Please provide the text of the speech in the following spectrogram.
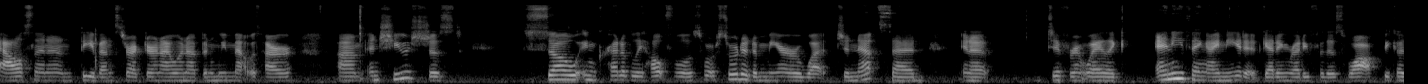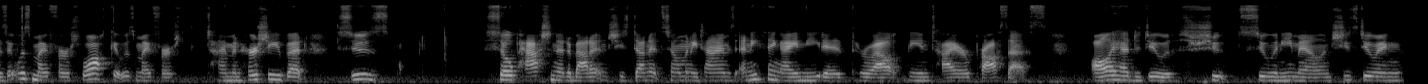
Allison and the events director and I went up and we met with her, um, and she was just so incredibly helpful. So, sort of to mirror what Jeanette said in a different way, like anything I needed getting ready for this walk because it was my first walk. It was my first time in Hershey, but Sue's so passionate about it and she's done it so many times. Anything I needed throughout the entire process, all I had to do was shoot Sue an email and she's doing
